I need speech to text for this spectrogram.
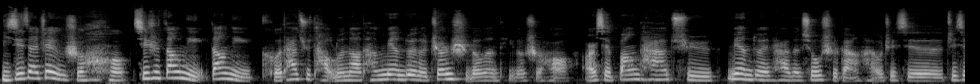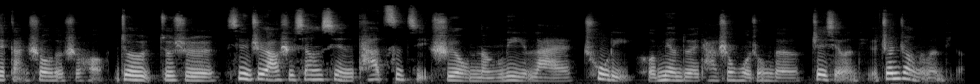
以及在这个时候，其实当你当你和他去讨论到他面对的真实的问题的时候，而且帮他去面对他的羞耻感，还有这些这些感受的时候，就就是心理治疗师相信他自己是有能力来处理和面对他生活中的这些问题的真正的问题的。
